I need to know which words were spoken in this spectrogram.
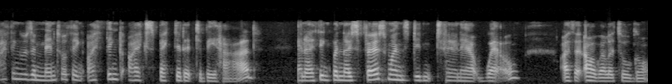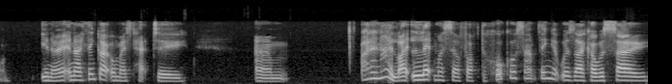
I think it was a mental thing. I think I expected it to be hard. And I think when those first ones didn't turn out well, I thought, oh, well, it's all gone, you know? And I think I almost had to, um, I don't know, like let myself off the hook or something. It was like I was so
